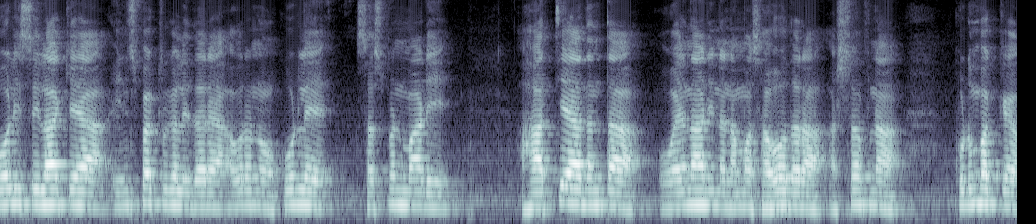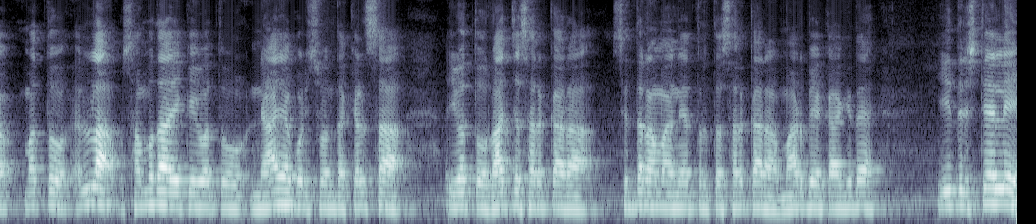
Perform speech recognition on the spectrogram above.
ಪೊಲೀಸ್ ಇಲಾಖೆಯ ಇನ್ಸ್ಪೆಕ್ಟರ್ಗಳಿದ್ದಾರೆ, ಅವರನ್ನು ಕೂಡಲೇ ಸಸ್ಪೆಂಡ್ ಮಾಡಿ ಆ ಹತ್ಯೆಯಾದಂಥ ವಯನಾಡಿನ ನಮ್ಮ ಸಹೋದರ ಅಶ್ರಫ್ನ ಕುಟುಂಬಕ್ಕೆ ಮತ್ತು ಎಲ್ಲ ಸಮುದಾಯಕ್ಕೆ ಇವತ್ತು ನ್ಯಾಯ ಕೊಡಿಸುವಂಥ ಕೆಲಸ ಇವತ್ತು ರಾಜ್ಯ ಸರ್ಕಾರ, ಸಿದ್ದರಾಮಯ್ಯ ನೇತೃತ್ವ ಸರ್ಕಾರ ಮಾಡಬೇಕಾಗಿದೆ. ಈ ದೃಷ್ಟಿಯಲ್ಲಿ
